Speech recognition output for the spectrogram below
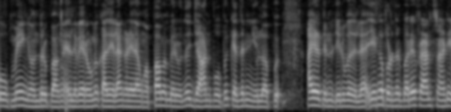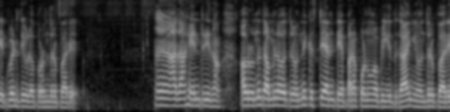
போப்புமே இங்கே வந்திருப்பாங்க. இதில் வேறு ஒன்றும் கதையெல்லாம் கிடையாது. அவங்க அப்பா அம்மா பேர் வந்து ஜான் போப்பு கெதரின் யூலாப்பு. ஆயிரத்தி எண்ணூற்றி இருபதில் எங்கே பிறந்திருப்பார்? ஃப்ரான்ஸ் நாடு எட்வர்ட் தீவில் பிறந்திருப்பார். அதான் ஹென்ரி தான். அவர் வந்து தமிழகத்தில் வந்து கிறிஸ்டியானிட்டியை பரப்பணும் அப்படிங்கிறதுக்காக இங்கே வந்திருப்பார்.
